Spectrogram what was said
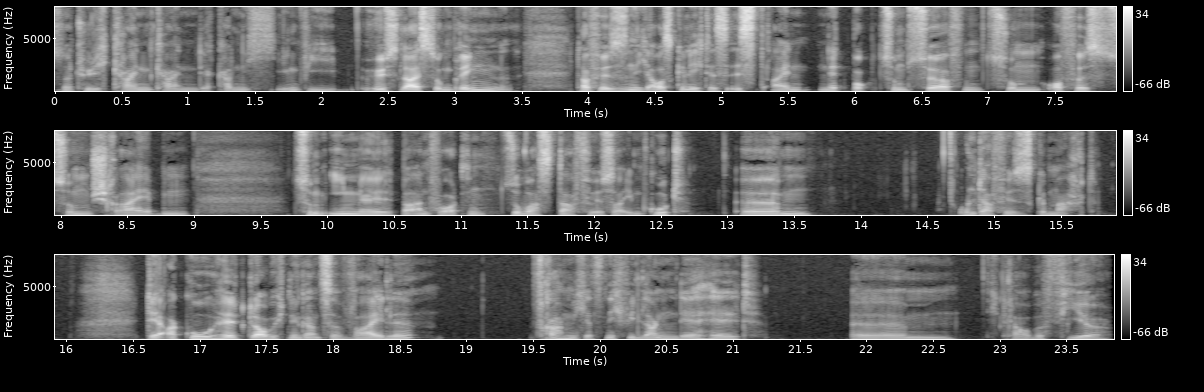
Ist natürlich kein, kein, der kann nicht irgendwie Höchstleistung bringen. Dafür ist es nicht ausgelegt. Es ist ein Netbook zum Surfen, zum Office, zum Schreiben, zum E-Mail beantworten. Sowas dafür ist er eben gut. Ähm, und dafür ist es gemacht. Der Akku hält, glaube ich, eine ganze Weile. Frage mich jetzt nicht, wie lange der hält. Ähm, ich glaube, vier,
